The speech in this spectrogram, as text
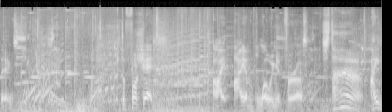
things. Get the fuck. Shit. I, I am blowing it for us. Stop. I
